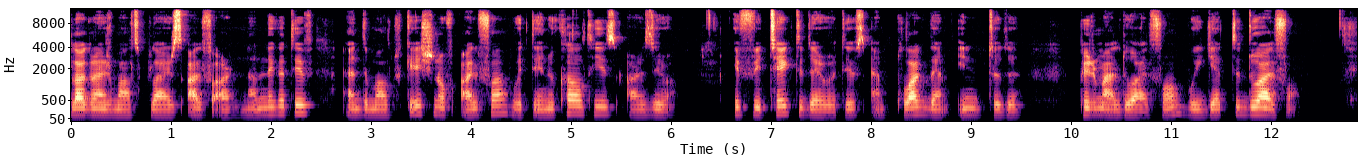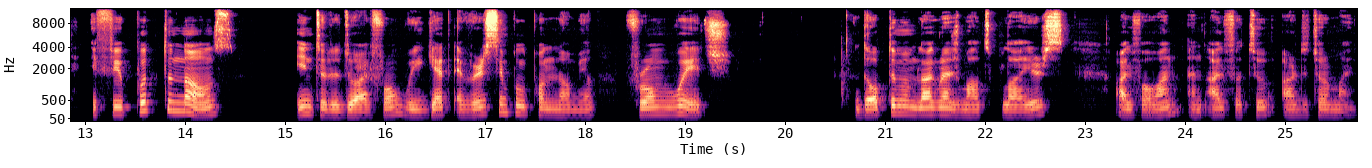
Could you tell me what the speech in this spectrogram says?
Lagrange multipliers alpha are non-negative and the multiplication of alpha with the inequalities are 0. If we take the derivatives and plug them into the primal dual form, we get the dual form. If we put the nouns into the dual form, we get a very simple polynomial from which the optimum Lagrange multipliers alpha 1 and alpha 2 are determined.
